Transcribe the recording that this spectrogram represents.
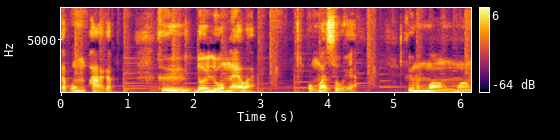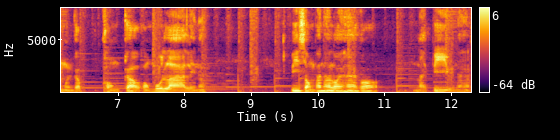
กับองค์พระกับคือโดยรวมแล้วอะผมว่าสวยอะคือมันมองมองเหมือนกับของเก่าของโบราณเลยนะ ปี 2505 ก็หลายปีอยู่นะฮะ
